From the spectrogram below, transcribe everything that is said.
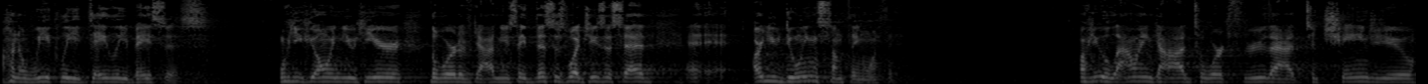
on a weekly, daily basis? Where you go and you hear the Word of God and you say, This is what Jesus said. Are you doing something with it? Are you allowing God to work through that to change you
